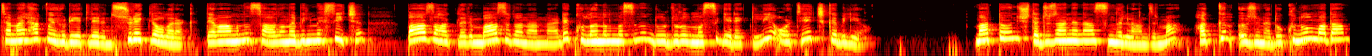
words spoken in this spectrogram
Temel hak ve hürriyetlerin sürekli olarak devamının sağlanabilmesi için bazı hakların bazı dönemlerde kullanılmasının durdurulması gerekliliği ortaya çıkabiliyor. Madde 13'te düzenlenen sınırlandırma, hakkın özüne dokunulmadan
